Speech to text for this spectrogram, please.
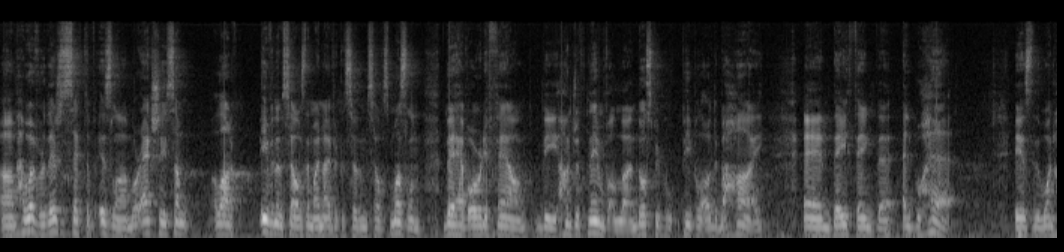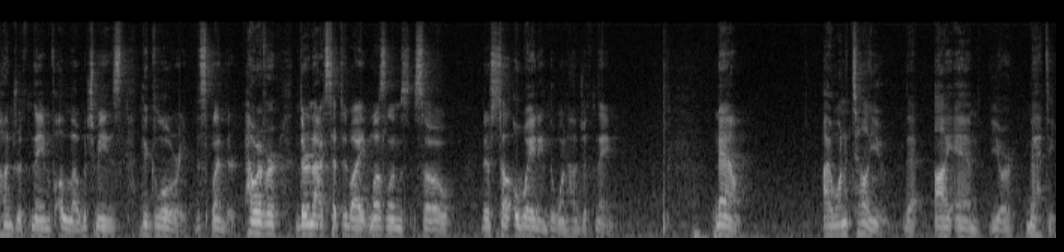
Um, however, there's a sect of Islam, or actually some a lot of even themselves, they might not even consider themselves Muslim. They have already found the hundredth name of Allah, and those people people are the Baha'i, and they think that Al Buha is the 100th name of Allah, which means the glory, the splendor. However, they're not accepted by Muslims, so they're still awaiting the 100th name. Now, I want to tell you that I am your Mahdi.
